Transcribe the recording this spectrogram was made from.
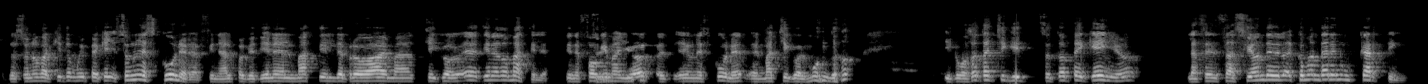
Entonces son unos barquitos muy pequeños. Son un schooner al final, porque tiene el mástil de proa, el más chico, eh, tiene dos mástiles. Tiene foque Sí. mayor, es un schooner, el más chico del mundo. Y como son tan chiquitos, son tan pequeños, la sensación de es como andar en un karting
